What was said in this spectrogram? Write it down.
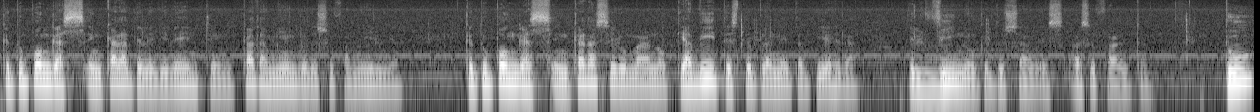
que tú pongas en cada televidente, en cada miembro de su familia, que tú pongas en cada ser humano que habite este planeta Tierra el vino que tú sabes hace falta. Tú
